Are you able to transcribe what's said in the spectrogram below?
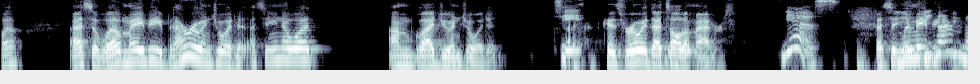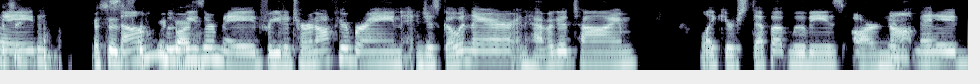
well, I said, well, maybe, but I really enjoyed it. I said, you know what? I'm glad you enjoyed it See, because really that's all that matters. yes, I said, you may movies be. are made. I said, Some movies fine. are made for you to turn off your brain and just go in there and have a good time. Like your step up movies are not made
